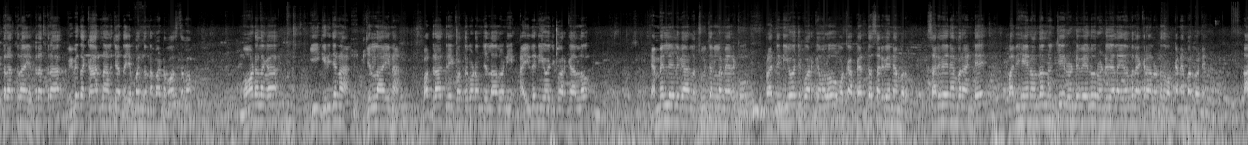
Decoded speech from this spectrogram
ఇతరత్ర ఇతరత్ర వివిధ కారణాల చేత ఇబ్బంది ఉన్నమాట వాస్తవం. మోడల్గా ఈ గిరిజన జిల్లా అయిన భద్రాద్రి కొత్తగూడెం జిల్లాలోని ఐదు నియోజకవర్గాల్లో ఎమ్మెల్యేలు గారి సూచనల మేరకు ప్రతి నియోజకవర్గంలో ఒక పెద్ద సర్వే నెంబరు. సర్వే నెంబర్ అంటే పదిహేను వందల నుంచి రెండు వేలు రెండు వేల ఐదు వందల ఎకరాలు ఉంటుంది ఒక్క నెంబర్లోనే. ఆ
